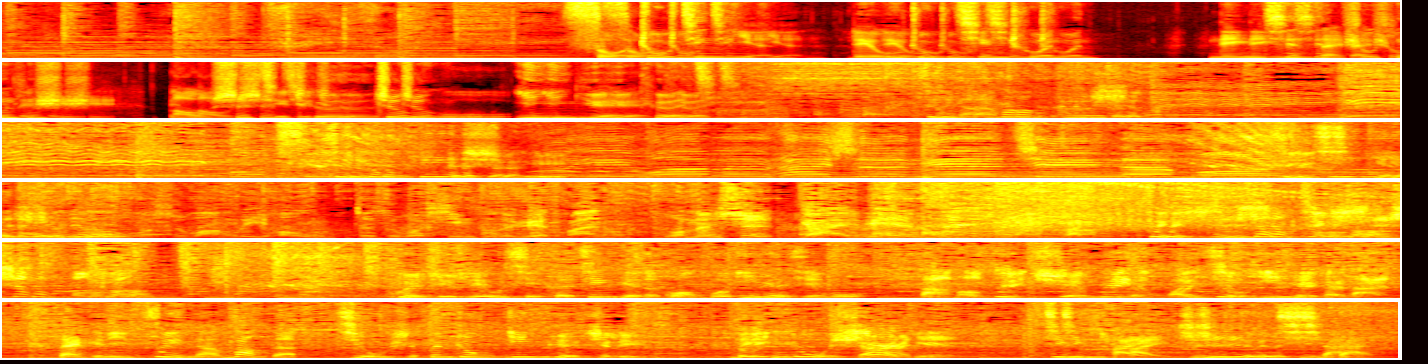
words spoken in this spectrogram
锁住经典，留住青春。您现在收听的是老式汽车正午音乐特辑，最难忘的歌声，最动听的旋律，最经典的人物。我是王力宏，这是我新组的乐团，我们是改变自己。最时尚包装，汇聚流行和经典的广播音乐节目。打造最权威的怀旧音乐专栏，带给你最难忘的九十分钟音乐之旅。每天中午十二点，精彩值得期待。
